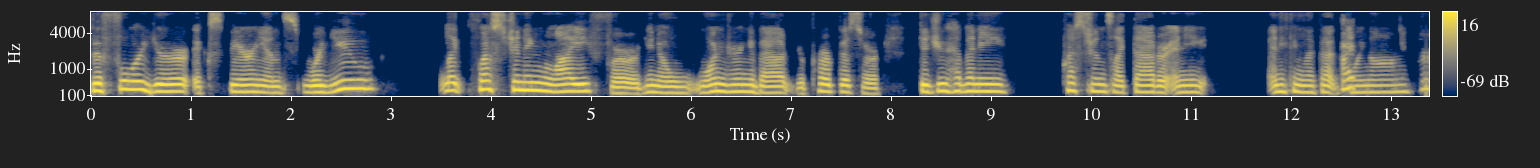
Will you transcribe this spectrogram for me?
before your experience, were you like questioning life or, you know, wondering about your purpose or did you have any questions like that or any anything like that going I, on? I,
